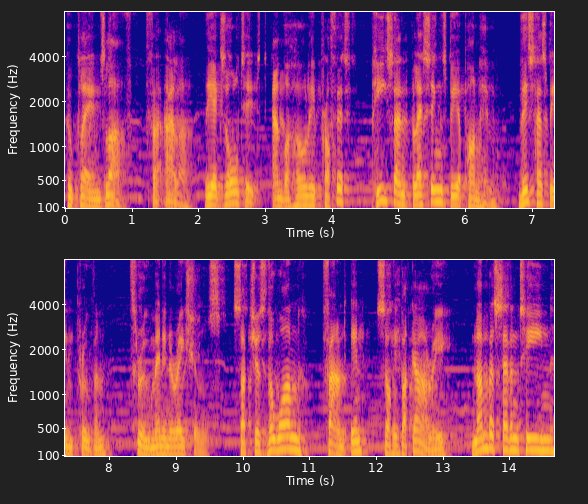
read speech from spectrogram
who claims love, for Allah, the Exalted, and the Holy Prophet, peace and blessings be upon him. This has been proven, through many narrations, such as the one, found in Sahih Bukhari, number 17,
